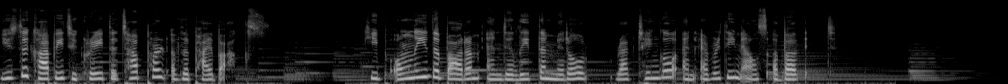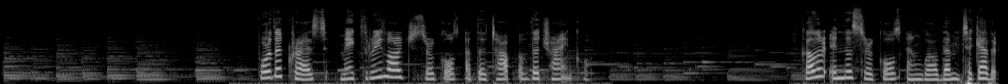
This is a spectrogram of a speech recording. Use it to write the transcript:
Use the copy to create the top part of the pie box. Keep only the bottom and delete the middle rectangle and everything else above it. For the crest, make three large circles at the top of the triangle. Color in the circles and weld them together.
